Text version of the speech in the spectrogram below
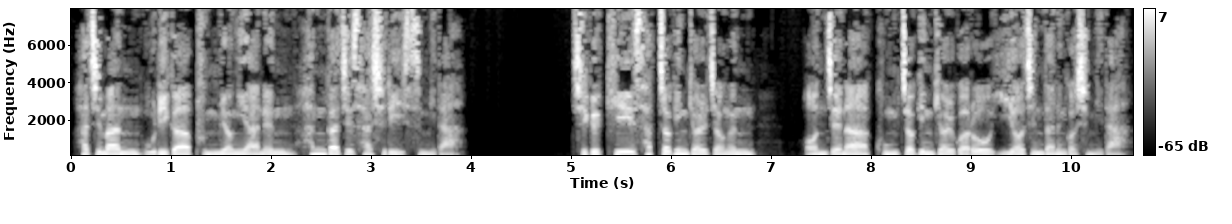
하지만 우리가 분명히 아는 한 가지 사실이 있습니다. 지극히 사적인 결정은 언제나 공적인 결과로 이어진다는 것입니다.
